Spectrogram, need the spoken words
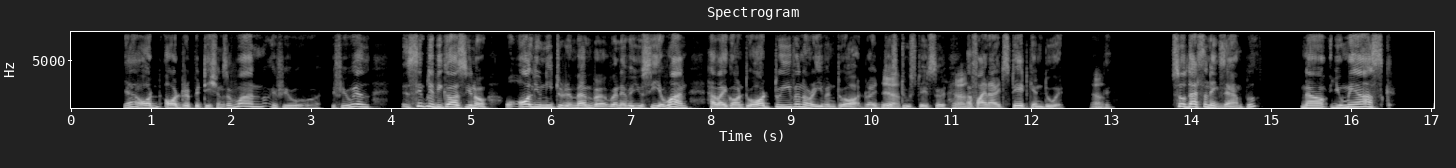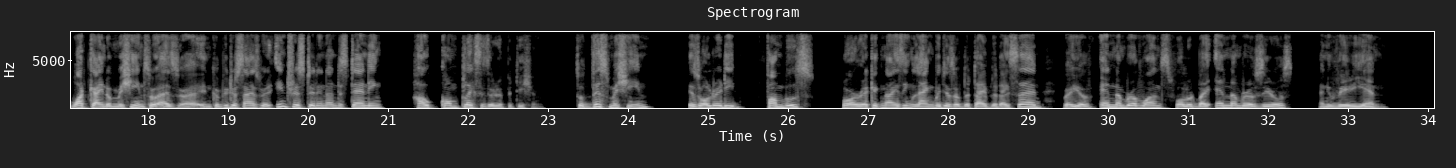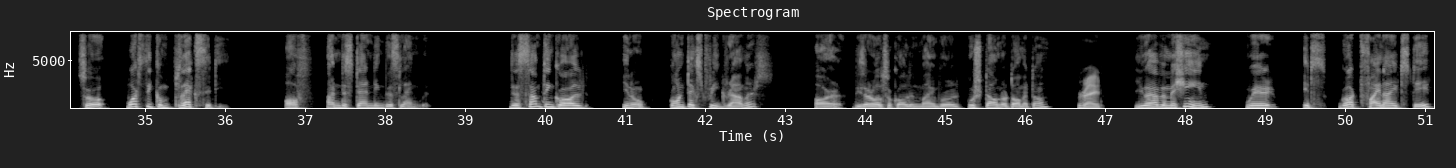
Yeah, odd odd repetitions of one, if you if you will, simply because you know all you need to remember whenever you see a one, have I gone to odd to even or even to odd? Right, Yeah. just two states. So Yeah. a finite state can do it. Yeah. Okay, so that's an example. Now you may ask, what kind of machine? So as uh, in computer science, we're interested in understanding how complex is a repetition. So this machine is already fumbles for recognizing languages of the type that I said, where you have n number of ones followed by n number of zeros, and you vary n. So what's the complexity of understanding this language? There's something called, you know, context-free grammars, or these are also called in my world push-down automaton right. you have a machine where it's got finite state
